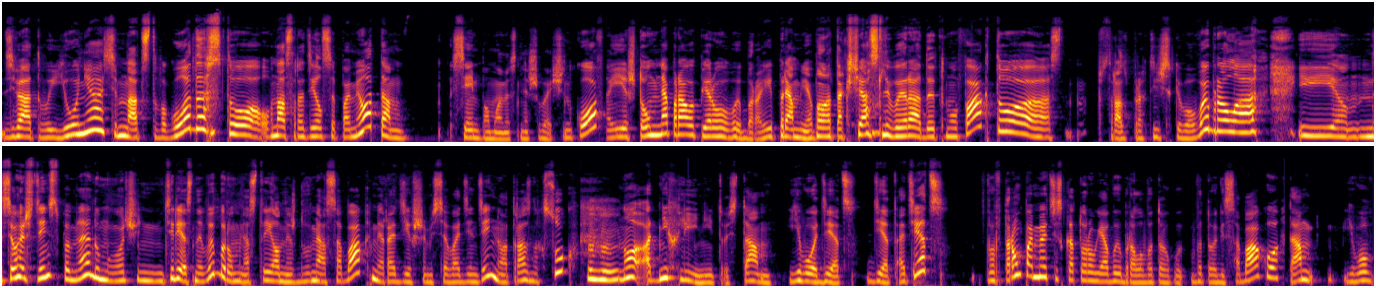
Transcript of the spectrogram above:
9 июня 2017 года, что у нас родился помет, там 7, по-моему, если не ошибаюсь, щенков, и что у меня право первого выбора. И прям я была так счастлива и рада этому факту, сразу практически его выбрала. И на сегодняшний день вспоминаю, думаю, очень интересный выбор. У меня стоял между двумя собаками, родившимися в один день, но от разных сук, угу. но одних линий. То есть там его дед, дед, отец, во втором помете, из которого я выбрала в итоге, в итоге собаку, там его,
